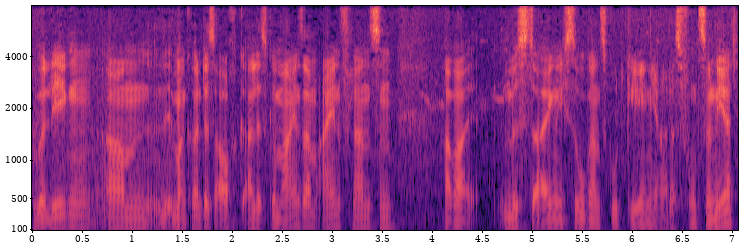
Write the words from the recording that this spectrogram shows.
überlegen, ähm, man könnte es auch alles gemeinsam einpflanzen, aber müsste eigentlich so ganz gut gehen. Ja, das funktioniert.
